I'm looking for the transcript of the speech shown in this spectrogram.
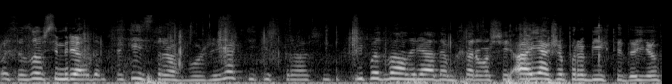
Ось зовсім рядом. Такий страх, Боже, як тільки страшно. І підвал рядом хороший. А як же пробігти до його?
